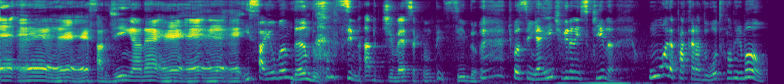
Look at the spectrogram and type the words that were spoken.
é, é, é, é, sardinha, né? É, é, é, é. E saiu mandando, como se nada tivesse acontecido. Tipo assim, aí a gente vira na esquina, um olha pra cara do outro e fala: meu irmão,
